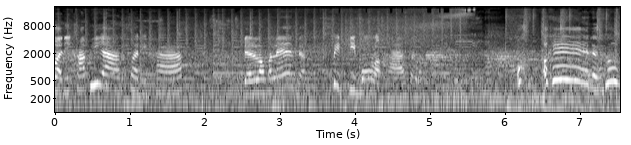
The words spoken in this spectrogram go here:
วัสดีครับพี่ยามสวัสดีครับ เดี๋ยวเรามาเล่นเดี๋ยวปิดกี่โมงหรอคะสวัสดีโอเคหนึ่งทุ่ม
